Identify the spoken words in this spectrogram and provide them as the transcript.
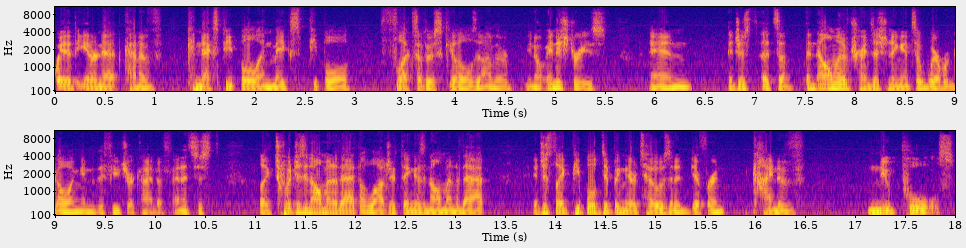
way that the internet kind of connects people and makes people flex other skills in other you know industries, and it just it's a an element of transitioning into where we're going into the future, kind of, and it's just like Twitch is an element of that, the Logic thing is an element of that. It's just like people dipping their toes in a different kind of new pools,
